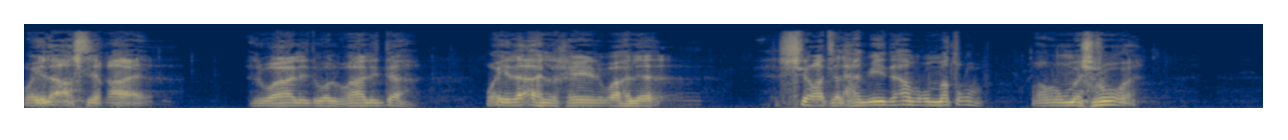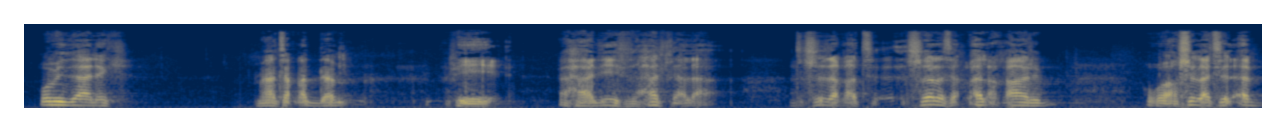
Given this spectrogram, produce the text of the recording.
والى اصدقاء الوالد والوالده والى أهل الخير واهل السيرة الحميدة أمر مطلوب وأمر مشروع ومن ذلك ما تقدم في أحاديث الحث على صدقة صلة الأقارب وصلة الأب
